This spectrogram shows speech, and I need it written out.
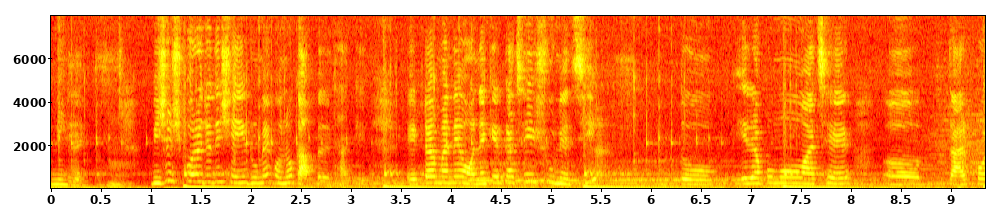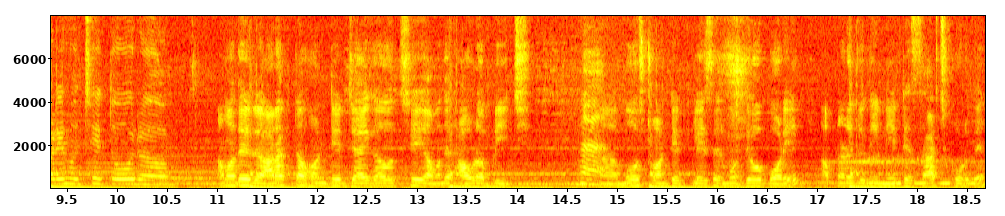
নিলে। বিশেষ করে যদি সেই রুমে কোনো কাপল থাকে। এটা মানে অনেকের কাছেই শুনেছি। তো এরকমও আছে তারপরে হচ্ছে তোর আমাদের আর একটা হন্টেড জায়গা হচ্ছে আমাদের হাওড়া ব্রিজ হ্যাঁ মোস্ট হন্টেড প্লেসের মধ্যেও পড়ে। আপনারা যদি নেটে সার্চ করবেন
